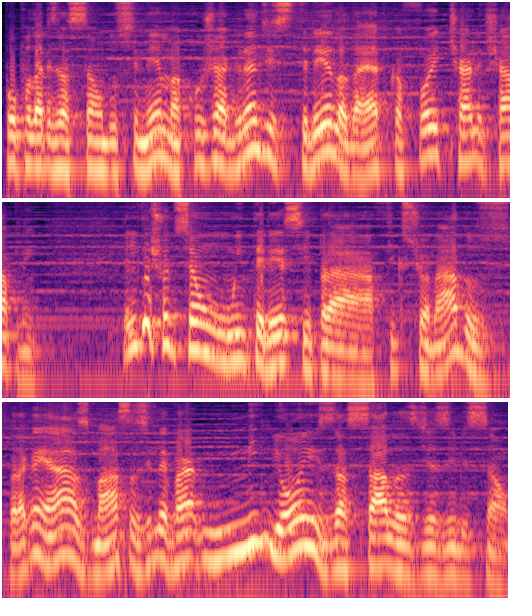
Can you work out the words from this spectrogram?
popularização do cinema, cuja grande estrela da época foi Charlie Chaplin ele deixou de ser um interesse para ficcionados para ganhar as massas e levar milhões às salas de exibição.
